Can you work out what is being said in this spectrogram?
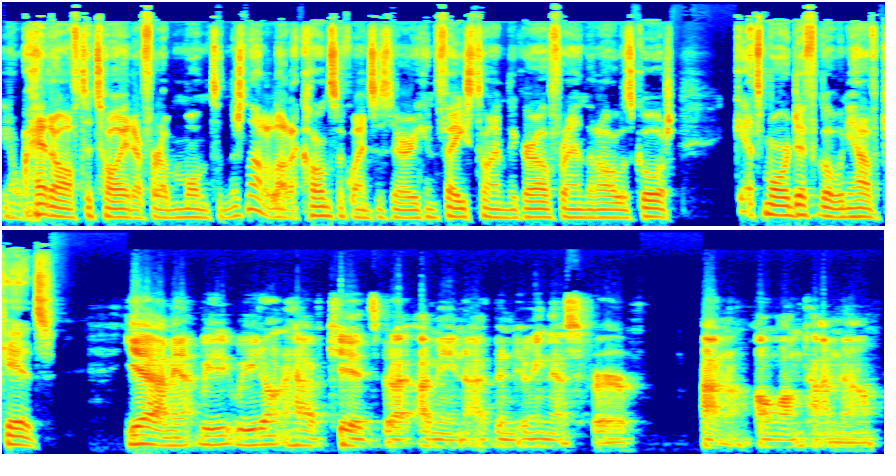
you know, head off to Teide for a month and there's not a lot of consequences there. He can FaceTime the girlfriend and all is good. Gets more difficult when you have kids yeah, I mean, we we don't have kids, but I, I, mean, I've been doing this for I don't know a long time now,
